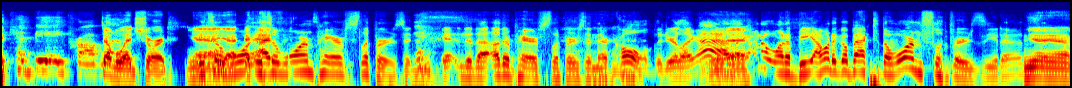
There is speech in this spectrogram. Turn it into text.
it, can be a problem. Double-edged sword. Yeah, it's a yeah. war- it's a warm pair of slippers, and you get into the other pair of slippers, and they're cold, and you're like, ah, yeah. like, I don't want to be. I want to go back to the warm slippers. You know. Yeah, yeah.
